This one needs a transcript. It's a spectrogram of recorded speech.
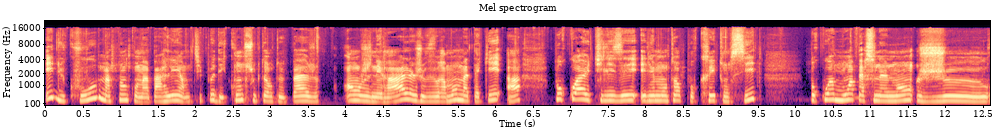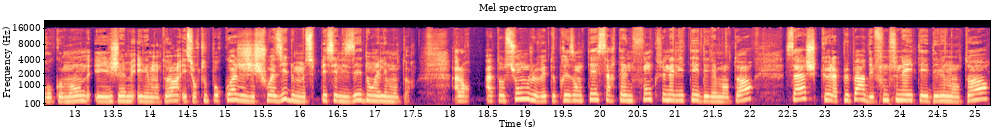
Et du coup, maintenant qu'on a parlé un petit peu des constructeurs de pages en général, je veux vraiment m'attaquer à pourquoi utiliser Elementor pour créer ton site, pourquoi moi personnellement je recommande et j'aime Elementor et surtout pourquoi j'ai choisi de me spécialiser dans Elementor. Alors attention, je vais te présenter certaines fonctionnalités d'Elementor. Sache que la plupart des fonctionnalités d'Elementor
